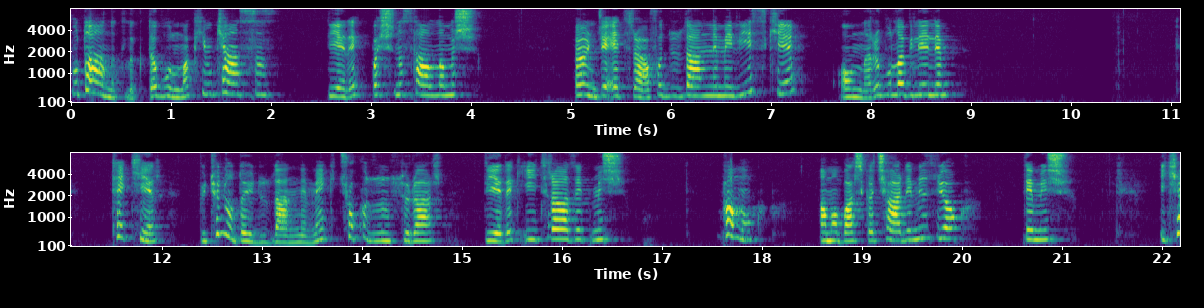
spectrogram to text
bu dağınıklıkta bulmak imkansız diyerek başını sallamış. Önce etrafı düzenlemeliyiz ki onları bulabilelim. Tekir, bütün odayı düzenlemek çok uzun sürer. diyerek itiraz etmiş. Pamuk ama başka çaremiz yok demiş. İki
